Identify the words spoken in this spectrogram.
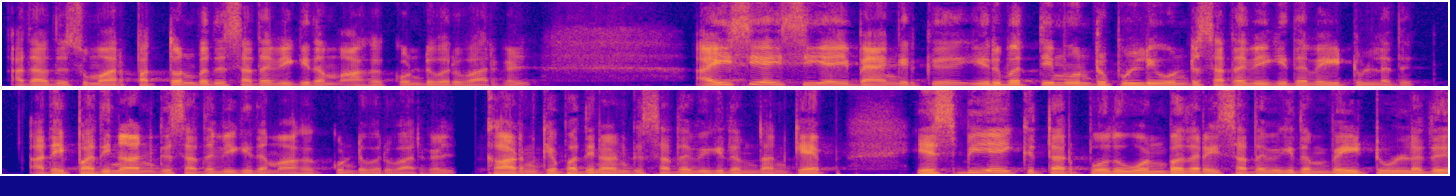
அதாவது சுமார் பத்தொன்பது சதவிகிதம் ஆக கொண்டு வருவார்கள். ஐசிஐசிஐ பேங்கிற்கு இருபத்தி மூன்று புள்ளி ஒன்று சதவிகித வெயிட் உள்ளது. அதை பதினான்கு சதவிகிதமாக கொண்டு வருவார்கள். காரன்கே பதினான்கு சதவிகிதம் தான் கேப். எஸ்பிஐக்கு தற்போது ஒன்பதரை சதவிகிதம் வெயிட் உள்ளது.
